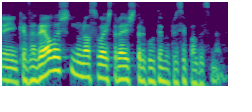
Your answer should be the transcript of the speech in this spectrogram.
em cavadelas, no nosso extra-extra com o tema principal da semana.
